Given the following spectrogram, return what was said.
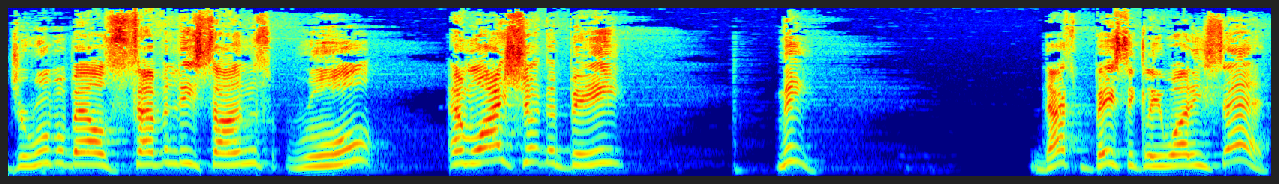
Jerubbaal's 70 sons rule? And why shouldn't it be me? That's basically what he said.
